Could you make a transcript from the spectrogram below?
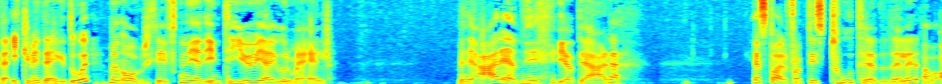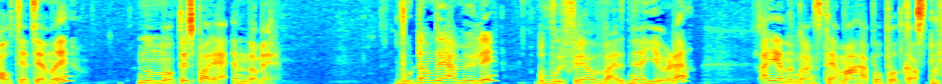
Det er ikke mitt eget ord, men overskriften i et intervju jeg gjorde med L. Men jeg er enig i at jeg er det. Jeg sparer faktisk to tredjedeler av alt jeg tjener. Noen måneder sparer jeg enda mer. Hvordan det er mulig, og hvorfor i all verden jeg gjør det, er gjennomgangstemaet her på podkasten.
